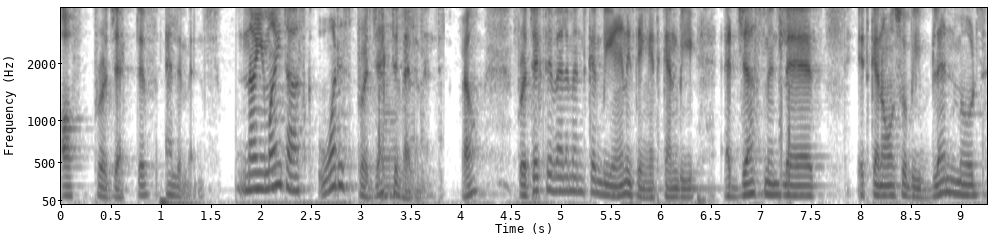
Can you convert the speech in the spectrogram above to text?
of projective elements. Now you might ask, what is projective oh. element? Well, projective element can be anything. It can be adjustment layers. It can also be blend modes,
